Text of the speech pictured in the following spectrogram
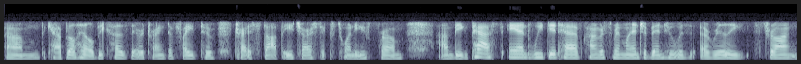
um, the Capitol Hill because they were trying to fight to try to stop HR 620 from um, being passed. And we did have Congressman Langevin, who was a really strong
